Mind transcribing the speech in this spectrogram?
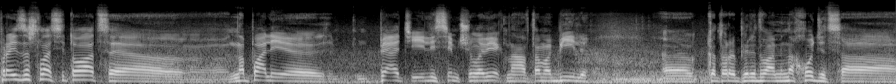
Произошла ситуация, э, напали 5 или 7 человек на автомобиль, э, который перед вами находится.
